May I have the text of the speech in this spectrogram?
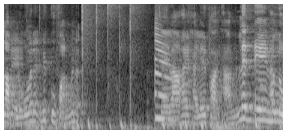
หลับอยู่วะเนี่ยนี่กูฝันไหมเนี่ยใจเราให้ใครเล่นฝากถามเล่นเองฮัลโหล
